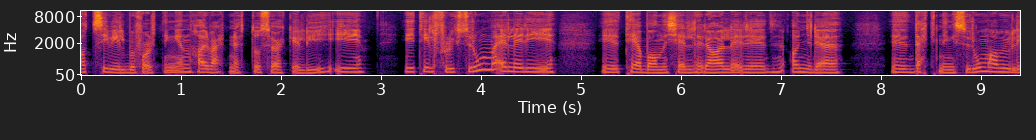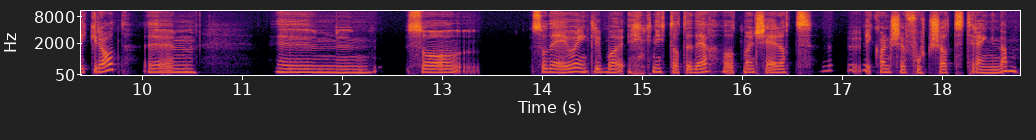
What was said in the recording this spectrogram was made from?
at sivilbefolkningen har vært nødt til å søke ly i, i tilfluktsrom, eller i, i T-banekjellere eller andre dekningsrom av ulik grad. Um, så, så, det er jo egentlig bare knytta til det, at man ser at vi kanskje fortsatt trenger dem.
